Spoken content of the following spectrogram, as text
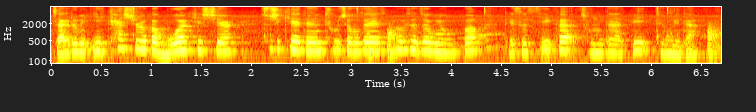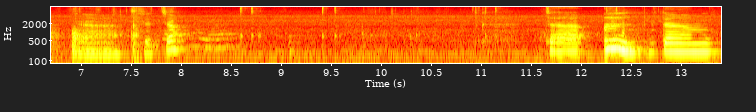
자, 그러면 이 cashier가 뭐할 cashier? 수식해야 되는 투 정사의 형사적 용법. 그래서 C가 정답이 됩니다. 자, 됐죠? 자, 일단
